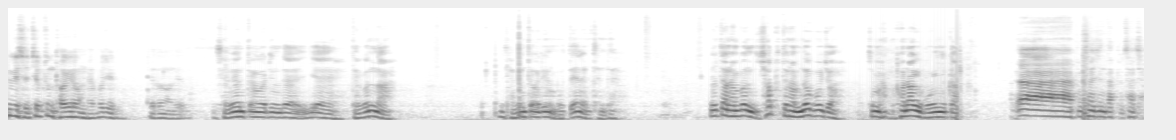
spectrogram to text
여기서 집중 타격 한번 해보지. 뭐. 되든 안 되든. 세면 덩어리인데 이게 되겠나? 이 세면 덩어리는 못 떼낼 텐데. 일단 한번 샤프트를 한번 넣어보죠. 좀 환하게 보이니까. 아, 부서진다, 부서져.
